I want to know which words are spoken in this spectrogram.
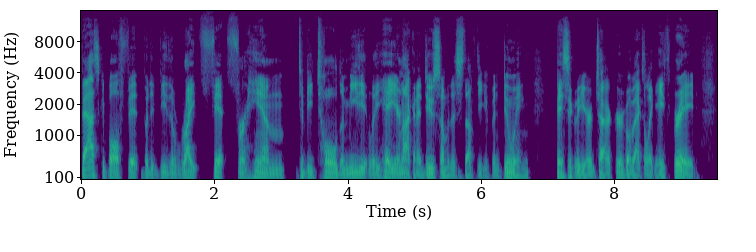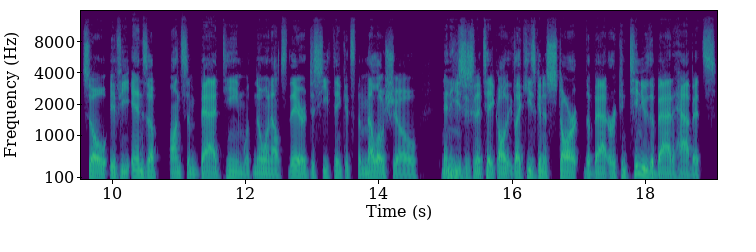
basketball fit, but it'd be the right fit for him to be told immediately, hey, you're not going to do some of this stuff that you've been doing basically your entire career going back to like eighth grade. So if he ends up on some bad team with no one else there, does he think it's the Melo show and mm-hmm. he's just going to take all like he's going to start the bad or continue the bad habits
